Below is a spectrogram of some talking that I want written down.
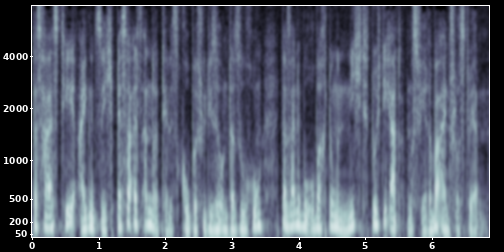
Das HST eignet sich besser als andere Teleskope für diese Untersuchung, da seine Beobachtungen nicht durch die Erdatmosphäre beeinflusst werden.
